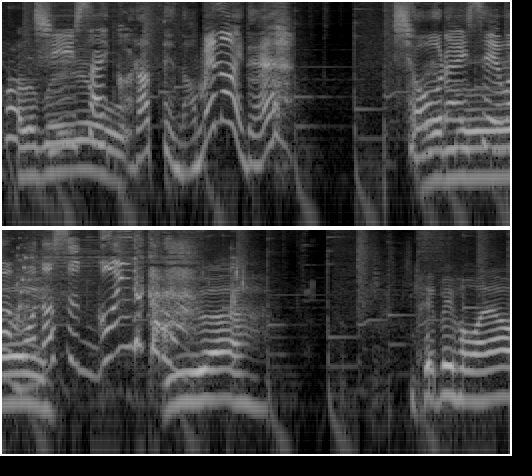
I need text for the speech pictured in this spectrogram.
คาราเบ 小 ล さいからって舐めないで将来性はものすごいんだか เก ら ลือเพชรไม่พอแล้ว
